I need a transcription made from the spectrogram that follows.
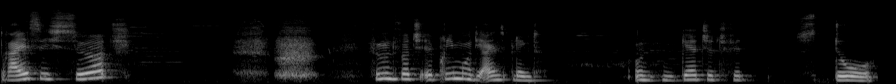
30 Search. 45 El Primo, die 1 blinkt. Und ein Gadget für Sto.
